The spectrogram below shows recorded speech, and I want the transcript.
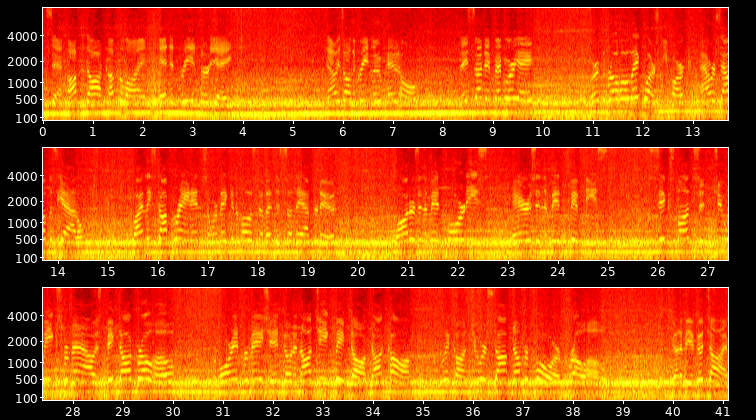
good set. Off the dock, up the line, ended 3 and 38. Now he's on the green loop, headed home. Today's Sunday, February 8th. We're at the Broho Lake Water Ski Park, hour south of Seattle. Finally stopped raining, so we're making the most of it this Sunday afternoon. Water's in the mid 40s, air's in the mid 50s six months and is Big Dog Broho. For more information, go to NautiqueBigDog.com. Click on tour stop number four, Broho. It's going to be a good time.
